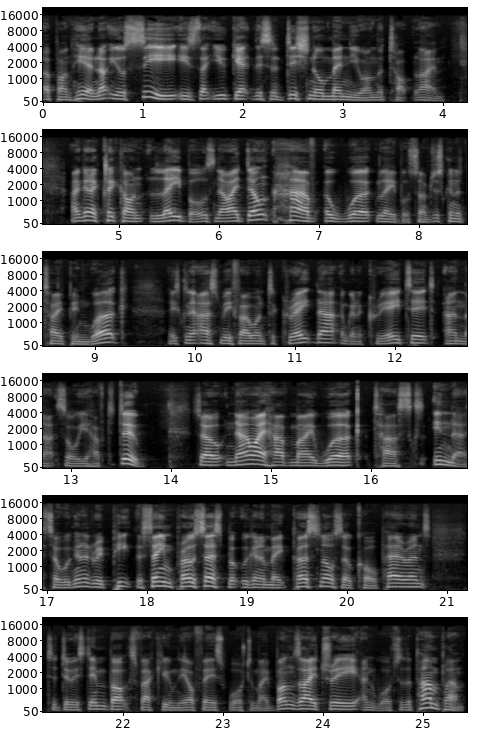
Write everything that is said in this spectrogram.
up on here. Now you'll see is that you get this additional menu on the top line. I'm going to click on labels. Now I don't have a work label, so I'm just going to type in work. It's going to ask me if I want to create that. I'm going to create it, and that's all you have to do. So now I have my work tasks in there. So we're going to repeat the same process, but we're going to make personal. So call parents, Todoist inbox, vacuum the office, water my bonsai tree, and water the palm plant.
